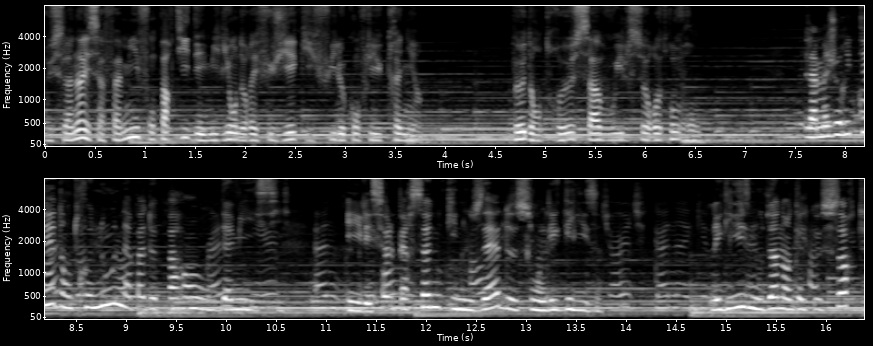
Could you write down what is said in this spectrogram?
Ruslana et sa famille font partie des millions de réfugiés qui fuient le conflit ukrainien. Peu d'entre eux savent où ils se retrouveront. La majorité d'entre nous n'a pas de parents ou d'amis ici. Et les seules personnes qui nous aident sont l'Église. L'Église nous donne en quelque sorte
